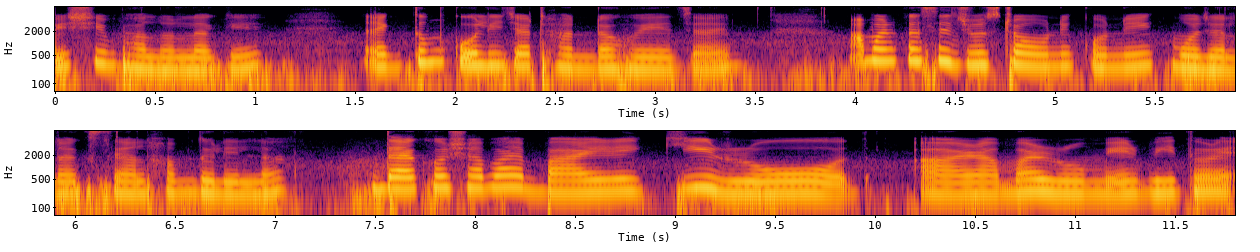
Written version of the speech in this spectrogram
বেশি ভালো লাগে, একদম কলিজা ঠান্ডা হয়ে যায়। আমার কাছে জুসটা অনেক অনেক মজা লাগছে, আলহামদুলিল্লাহ। দেখো সবাই, বাইরে কি রোদ! আর আমার রুমের ভিতরে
